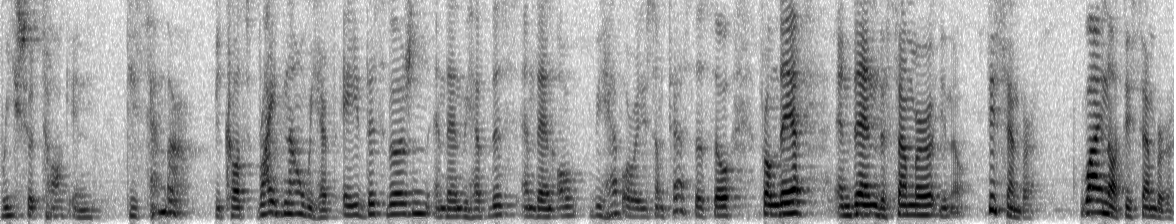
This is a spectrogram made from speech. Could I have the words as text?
We should talk in December because right now we have a this version, and then we have this, and then oh, we have already some testers. So from there, and then the summer, you know, December why not December?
